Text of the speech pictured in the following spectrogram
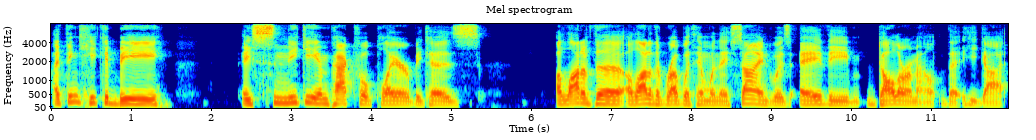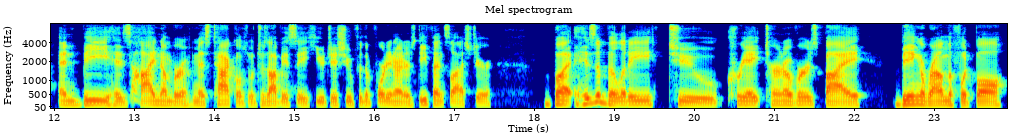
I think he could be a sneaky impactful player because a lot of the a lot of the rub with him when they signed was a the dollar amount that he got and b his high number of missed tackles which was obviously a huge issue for the 49ers defense last year. But his ability to create turnovers by being around the football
